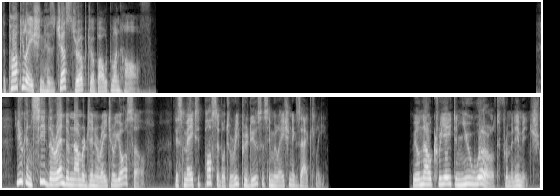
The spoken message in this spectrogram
The population has just dropped to about one half. You can seed the random number generator yourself. This makes it possible to reproduce a simulation exactly. We'll now create a new world from an image.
